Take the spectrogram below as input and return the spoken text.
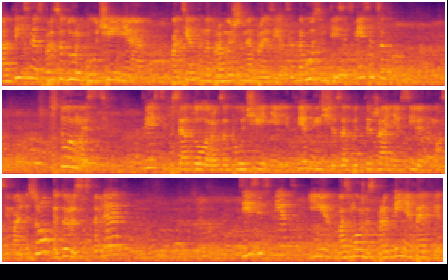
А длительность процедуры получения патента на промышленный образец – это 8-10 месяцев. Стоимость 250 долларов за получение и 2000 за поддержание в силе на максимальный срок, который составляет 10 лет и возможность продления 5 лет.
